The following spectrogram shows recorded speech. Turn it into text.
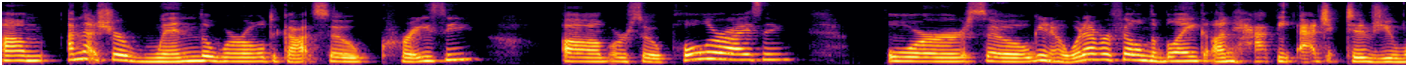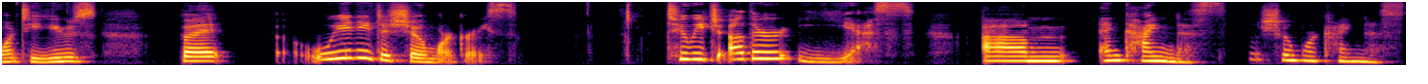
Um, I'm not sure when the world got so crazy um, or so polarizing or so, you know, whatever fill in the blank unhappy adjectives you want to use. But we need to show more grace To each other, yes. Um, and kindness. Show more kindness.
